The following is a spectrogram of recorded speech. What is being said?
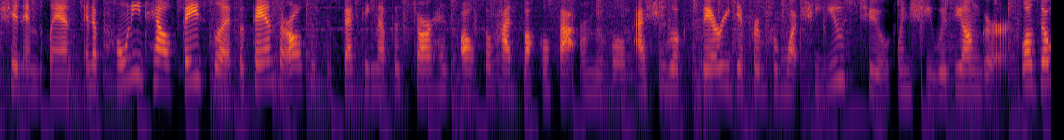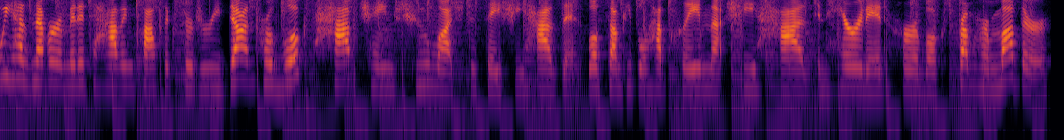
chin implants, and a ponytail facelift, but fans are also suspecting that the star has also had buccal fat removal, as she looks very different from what she used to when she was younger. While Zoe has never admitted to having plastic surgery done, her looks have changed too much to say she hasn't. While some people have claimed that she has inherited her looks from her mother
